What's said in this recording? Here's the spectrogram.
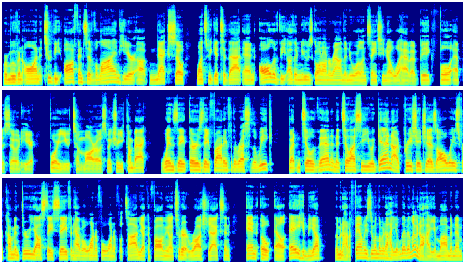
We're moving on to the offensive line here up next. So once we get to that and all of the other news going on around the New Orleans Saints, you know, we'll have a big full episode here for you tomorrow. So make sure you come back Wednesday, Thursday, Friday for the rest of the week. But until then, and until I see you again, I appreciate you as always for coming through. Y'all stay safe and have a wonderful, wonderful time. Y'all can follow me on Twitter at Ross Jackson, N O L A. Hit me up. Let me know how the family's doing. Let me know how you're living. Let me know how your mom and them.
